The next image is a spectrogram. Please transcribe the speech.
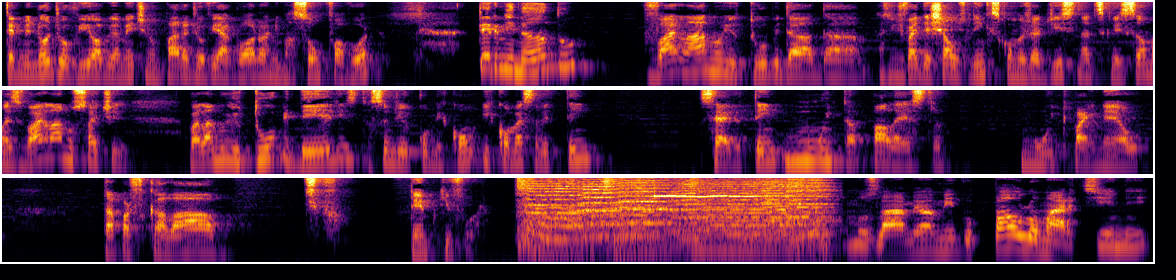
Terminou de ouvir, obviamente, não para de ouvir agora a animação, por favor. Terminando, vai lá no YouTube da, da, A gente vai deixar os links, como eu já disse, na descrição, mas vai lá no site, vai lá no YouTube deles, da San Diego Comic Con, e começa a ver. Tem. Sério, tem muita palestra, muito painel. Dá para ficar lá, tipo, tempo que for. Vamos lá, meu amigo Paulo Martini.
